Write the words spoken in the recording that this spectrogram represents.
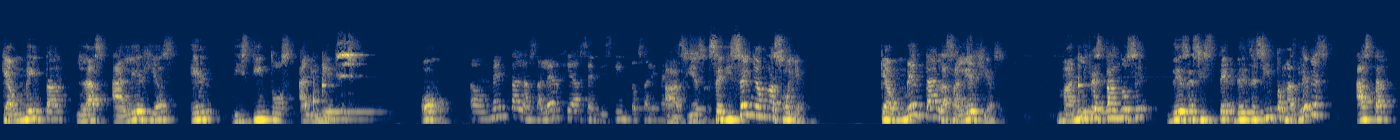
que aumenta las alergias en distintos alimentos. Ojo, Aumenta las alergias en distintos alimentos. así es, se diseña una soya que aumenta las alergias, manifestándose desde, síntomas leves hasta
